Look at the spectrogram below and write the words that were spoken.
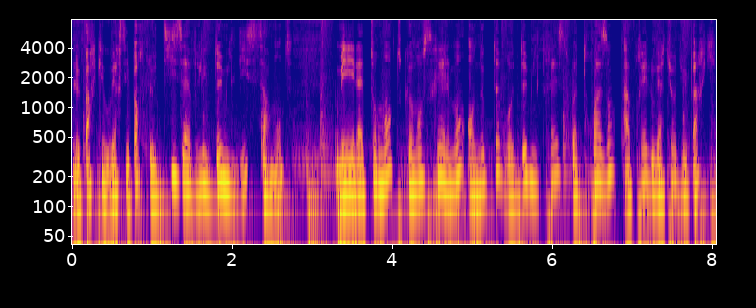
le parc a ouvert ses portes le 10 avril 2010, ça remonte. Mais la tourmente commence réellement en octobre 2013, soit trois ans après l'ouverture du parc.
